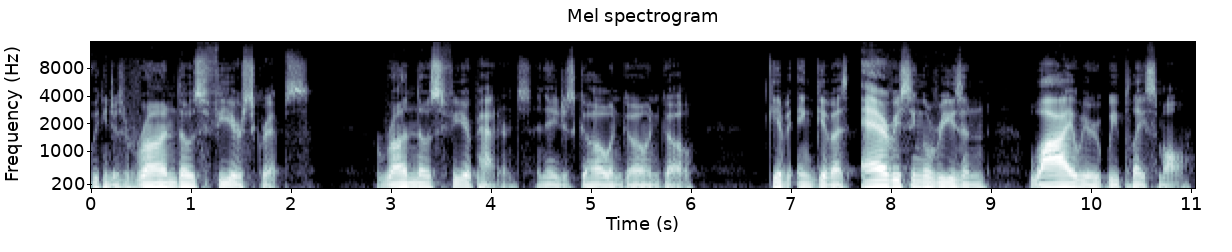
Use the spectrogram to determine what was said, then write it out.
we can just run those fear scripts, run those fear patterns, and then you just go and go and go give and give us every single reason why we we play small.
